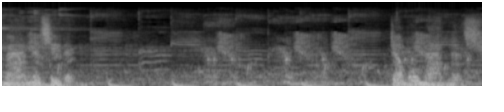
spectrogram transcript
Magazine. Double madness.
